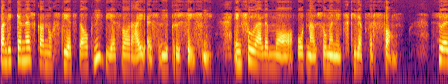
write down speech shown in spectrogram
Want die kinders kan nog steeds dalk nie weet waar hy is in die proses nie en voel hulle ma word nou sommer net skielik vervang. So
